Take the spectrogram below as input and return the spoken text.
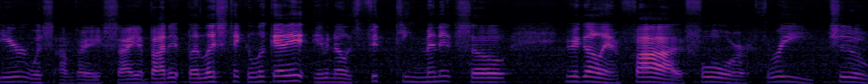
year, which I'm very excited about it. But let's take a look at it, even though it's 15 minutes. So here we go in five, four, three, two.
